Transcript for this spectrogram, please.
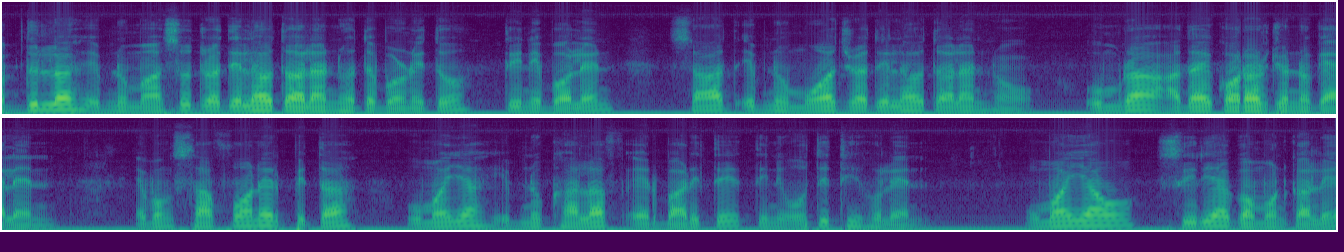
আবদুল্লাহ ইবনু মাসুদ রদিল্লাহ তাল্লাহ্ন হতে বর্ণিত। তিনি বলেন, সাদ ইবনু মুয়াজ রদিল্লাহ তাল্লাহ্ন উমরা আদায় করার জন্য গেলেন এবং সাফওয়ানের পিতা উমাইয়াহ ইবনু খালাফ এর বাড়িতে তিনি অতিথি হলেন। উমাইয়াও সিরিয়া গমনকালে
